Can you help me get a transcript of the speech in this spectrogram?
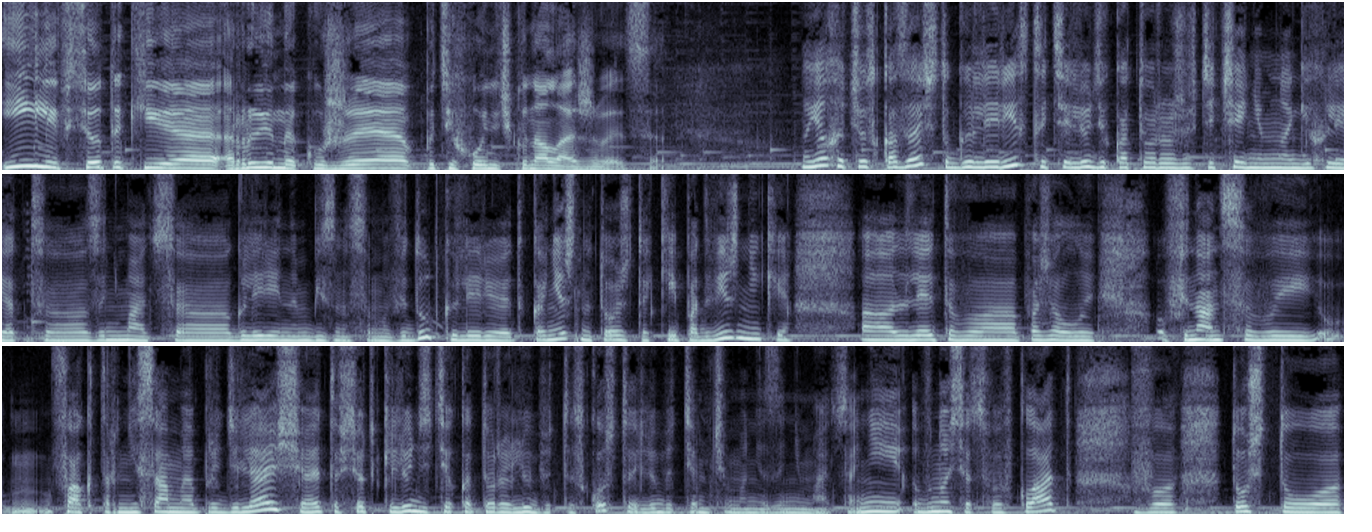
Или все-таки рынок уже потихонечку налаживается? Но я хочу сказать, что галеристы, те люди, которые уже в течение многих лет э, занимаются галерейным бизнесом и ведут галерею, это, конечно, тоже такие подвижники. А, для этого, пожалуй, финансовый фактор не самый определяющий, а это все-таки люди, те, которые любят искусство и любят тем, чем они занимаются. Они вносят свой вклад в то, что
